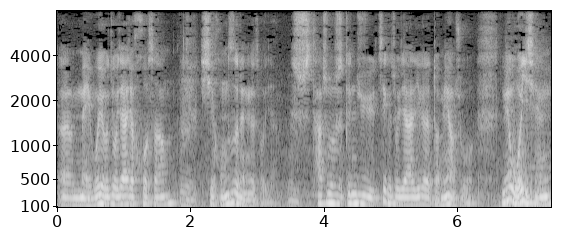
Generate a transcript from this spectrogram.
呃，美国有个作家叫霍桑，嗯，写红字的那个作家，是他说是根据这个作家的一个短篇小说，因为我以前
